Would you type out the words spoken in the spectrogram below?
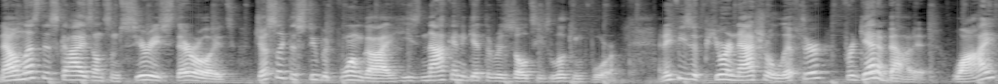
Now, unless this guy is on some serious steroids, just like the stupid form guy, he's not going to get the results he's looking for. And if he's a pure natural lifter, forget about it. Why?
